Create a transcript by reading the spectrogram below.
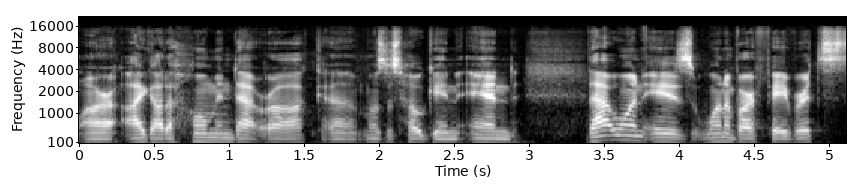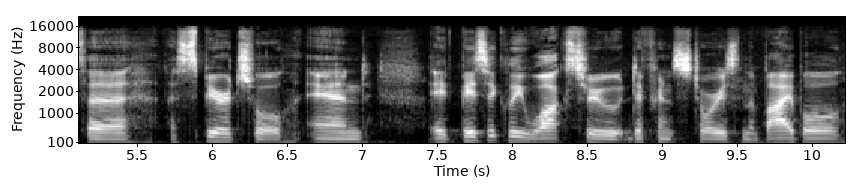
are I Got a Home in Dat Rock, uh, Moses Hogan, and that one is one of our favorites, uh, a spiritual, and it basically walks through different stories in the Bible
